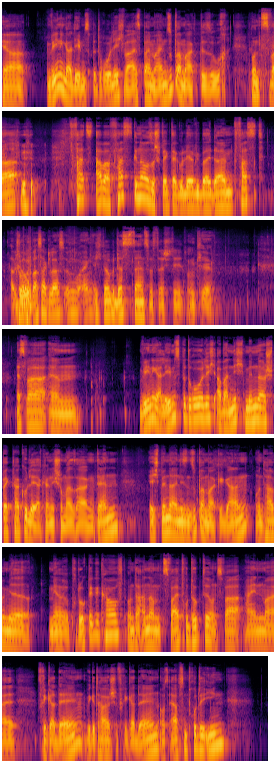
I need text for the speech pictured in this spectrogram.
Ja, weniger lebensbedrohlich war es bei meinem Supermarktbesuch. Und zwar fast, aber fast genauso spektakulär wie bei deinem fast. Habe ich auch ein Wasserglas irgendwo eigentlich? Ich glaube, das ist deins, was da steht. Okay. Es war ähm, weniger lebensbedrohlich, aber nicht minder spektakulär, kann ich schon mal sagen. Denn ich bin da in diesen Supermarkt gegangen und habe mir mehrere Produkte gekauft, unter anderem zwei Produkte, und zwar einmal Frikadellen, vegetarische Frikadellen aus Erbsenprotein.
